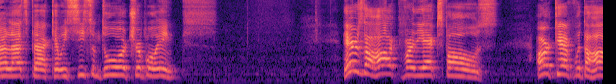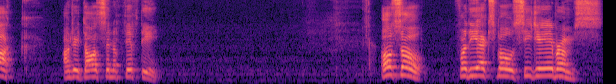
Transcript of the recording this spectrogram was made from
our last pack, can we see some dual triple inks? There's the Hawk for the Expos. Arkev with the Hawk. Andre Dawson of 50. Also, for the Expos, CJ Abrams.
